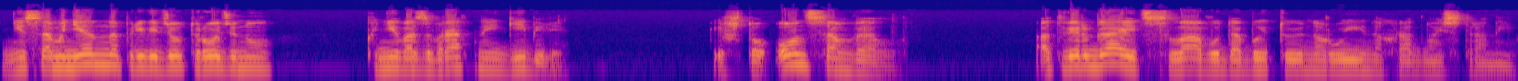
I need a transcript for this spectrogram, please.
несомненно приведет родину к невозвратной гибели, и что он, Самвел, отвергает славу, добытую на руинах родной страны.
